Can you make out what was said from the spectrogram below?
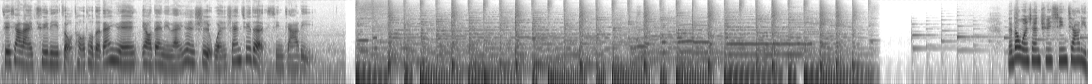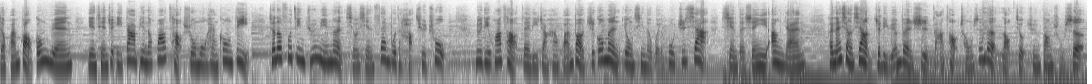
接下来区里走透透的单元，要带你来认识文山区的新家里。来到文山区新家里的环保公园，眼前这一大片的花草树木和空地，成了附近居民们休闲散步的好去处。绿地花草在里长和环保职工们用心的维护之下，显得生意盎然。很难想象，这里原本是杂草丛生的老旧军方宿舍。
